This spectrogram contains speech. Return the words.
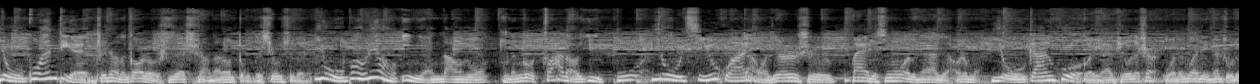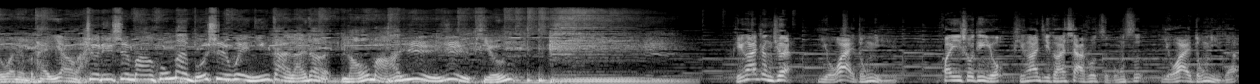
有观点，真正的高手是在市场当中懂得休息的人。有爆料，一年当中能够抓到一波。有情怀，但我今儿是掰着心窝子跟大家聊着呢。有干货，关于 IPO 的事儿，我的观点跟主流观点不太一样了。这里是马洪曼博士为您带来的老马日日评。平安证券有爱懂你，欢迎收听由平安集团下属子公司有爱懂你的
